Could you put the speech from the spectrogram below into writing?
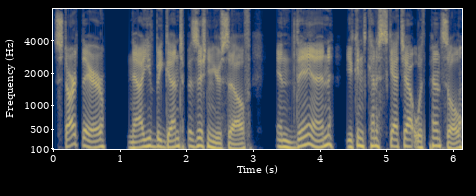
start there. Now you've begun to position yourself. And then you can kind of sketch out with pencil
